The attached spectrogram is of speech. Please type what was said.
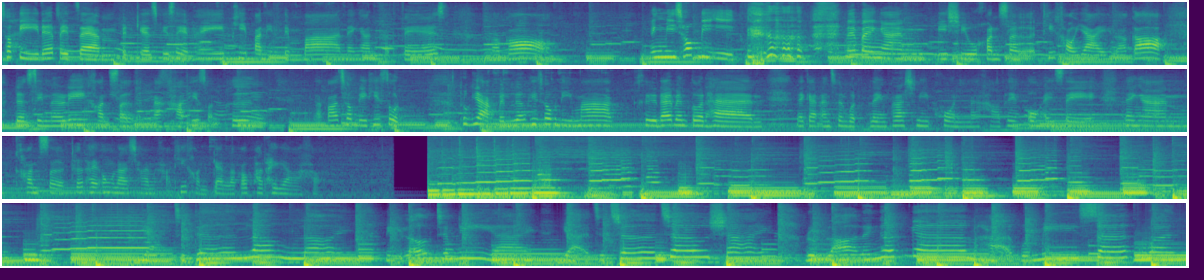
โชคดีได้ไปแจมเป็นเกสพิเศษให้พี่ปานินเต็มบ้านในงานแฟดเฟส แล้วก็ยังมีโชคดีอีก ได้ไปงานบีชิวคอนเสิร์ตที่เขาใหญ่ แล้วก็ The Scenery คอนเสิร์ตนะคะที่สวนพึ่ง แล้วก็โชคดีที่สุด ทุกอย่างเป็นเรื่องที่โชคดีมาก คือได้เป็นตัวแทนในการอัญเชิญบทเพลงพระราชนิพนธ์นะคะ เพลงโอไอเซในงานคอนเสิร์ตเทิดไทยองค์ราชันค่ะ ที่ขอนแก่นแล้วก็พัทยาค่ะ ว่ามีสักวัน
